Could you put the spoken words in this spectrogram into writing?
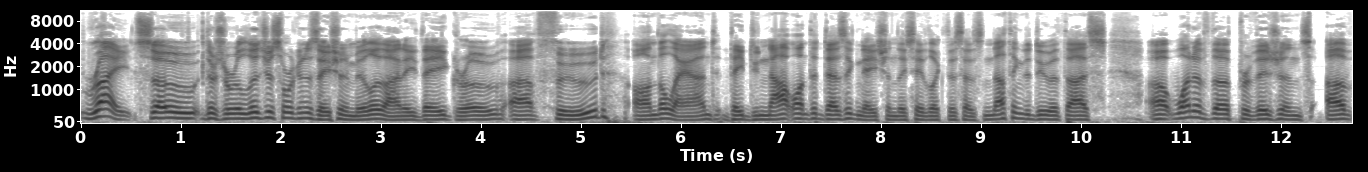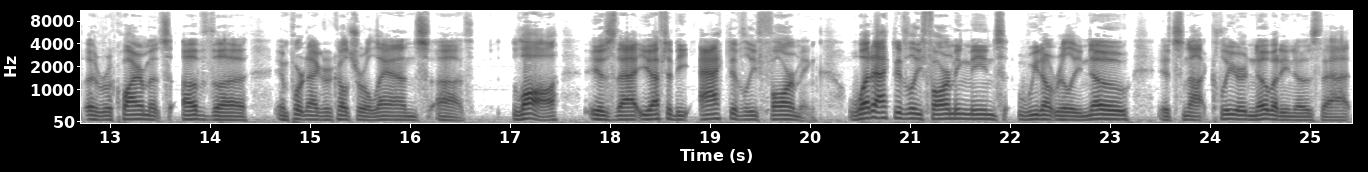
Right. So there's a religious organization in Mililani. They grow uh, food on the land. They do not want the designation. They say, look, this has nothing to do with us. Uh, one of the provisions of uh, requirements of the Important Agricultural Lands uh, law is that you have to be actively farming. What actively farming means, we don't really know. It's not clear. Nobody knows that.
